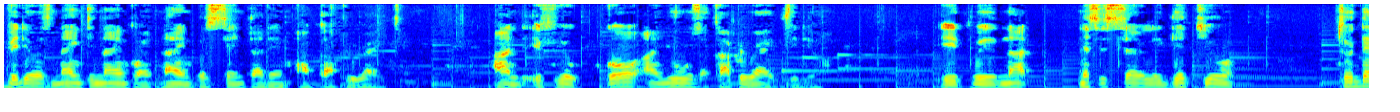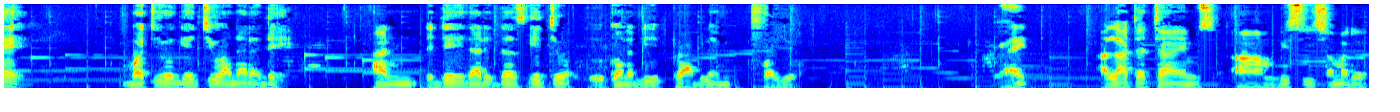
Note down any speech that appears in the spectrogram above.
videos 99.9% of them are copyrighted. And if you go and use a copyright video, it will not necessarily get you today, but it will get you another day. And the day that it does get you, it's gonna be a problem for you. Right? a lot of times um, we see some of the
